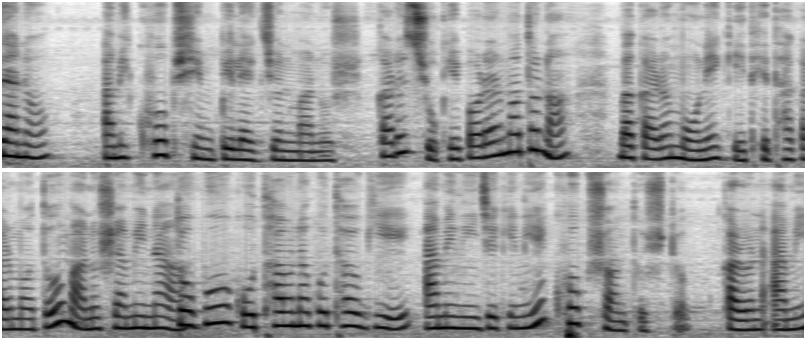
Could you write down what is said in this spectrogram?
জানো আমি খুব সিম্পল একজন মানুষ। কারও চোখে পড়ার মতো না বা কারও মনে গেঁথে থাকার মতো মানুষ আমি না। তবুও কোথাও না কোথাও গিয়ে আমি নিজেকে নিয়ে খুব সন্তুষ্ট। কারণ আমি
